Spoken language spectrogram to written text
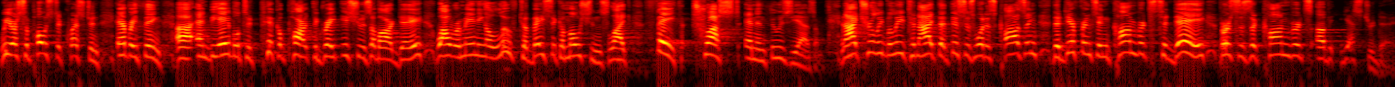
We are supposed to question everything uh, and be able to pick apart the great issues of our day while remaining aloof to basic emotions like faith, trust, and enthusiasm. And I truly believe tonight that this is what is causing the difference in converts today versus the converts of yesterday.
